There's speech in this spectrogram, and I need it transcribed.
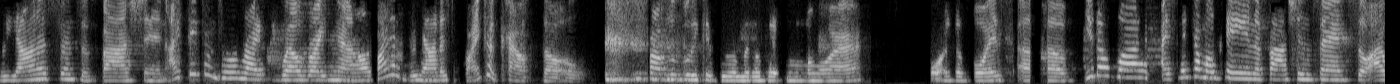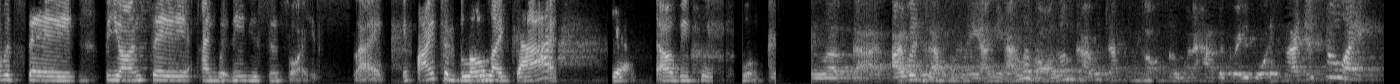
Rihanna's sense of fashion. I think I'm doing right well right now. If I had Rihanna's bank account though, probably could do a little bit more. Or the voice of, you know what? I think I'm okay in the fashion sense. So I would say Beyonce and Whitney Houston's voice. Like if I could blow like that, yeah, that would be cool. I love that. I would definitely, I mean, I love all of them, but I would definitely also want to have a great voice. And I just feel like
